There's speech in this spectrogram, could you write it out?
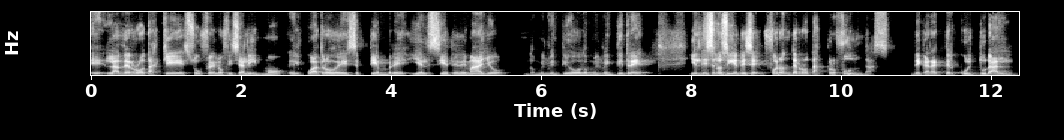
eh, las derrotas que sufre el oficialismo el 4 de septiembre y el 7 de mayo, 2022-2023. Y él dice lo siguiente, dice, fueron derrotas profundas de carácter cultural,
